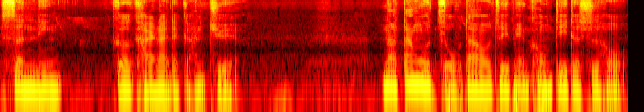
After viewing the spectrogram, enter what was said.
森林隔开来的感觉。那当我走到这片空地的时候，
